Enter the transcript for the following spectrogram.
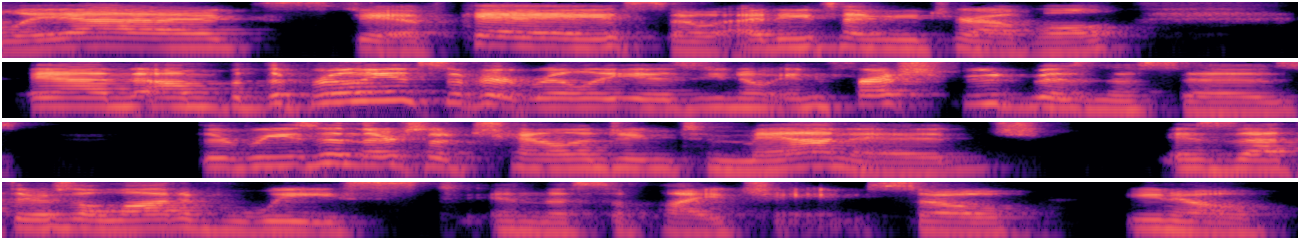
LAX, JFK. So anytime you travel, and um, but the brilliance of it really is, you know, in fresh food businesses, the reason they're so challenging to manage is that there's a lot of waste in the supply chain. So you know,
